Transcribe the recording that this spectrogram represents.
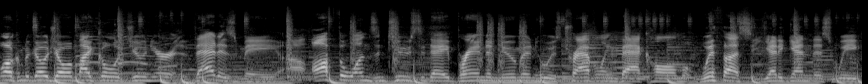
Welcome to Gojo with Mike Golic Jr. That is me. Uh, off the ones and twos today, Brandon Newman, who is traveling back home with us yet again this week.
